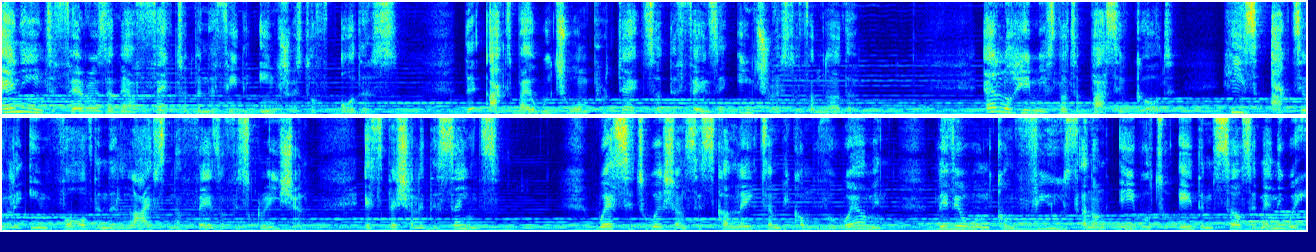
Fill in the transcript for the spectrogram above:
any interference that may affect or benefit the interest of others, the act by which one protects or defends the interest of another. Elohim is not a passive God. He is actively involved in the lives and affairs of His creation, especially the saints. Where situations escalate and become overwhelming, leaving one confused and unable to aid themselves in any way,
